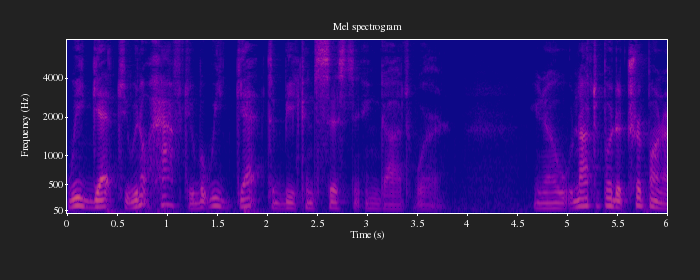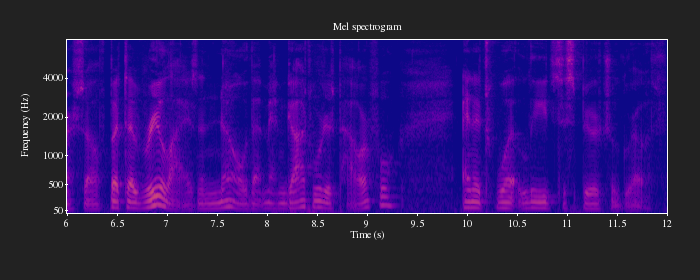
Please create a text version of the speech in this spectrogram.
we get to, we don't have to, but we get to be consistent in God's word. You know, not to put a trip on ourselves, but to realize and know that, man, God's word is powerful and it's what leads to spiritual growth.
